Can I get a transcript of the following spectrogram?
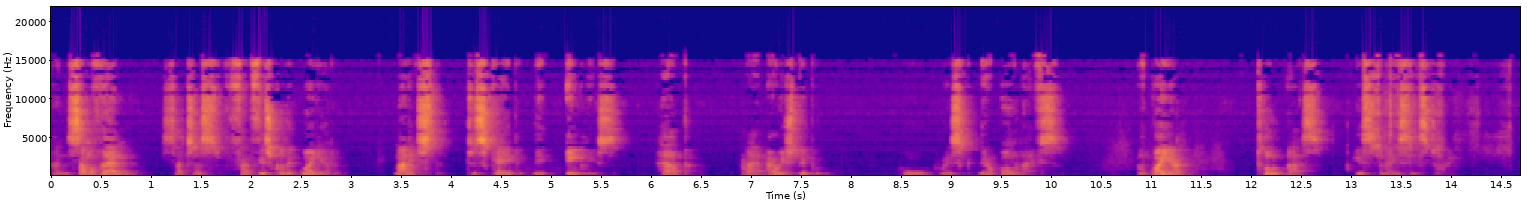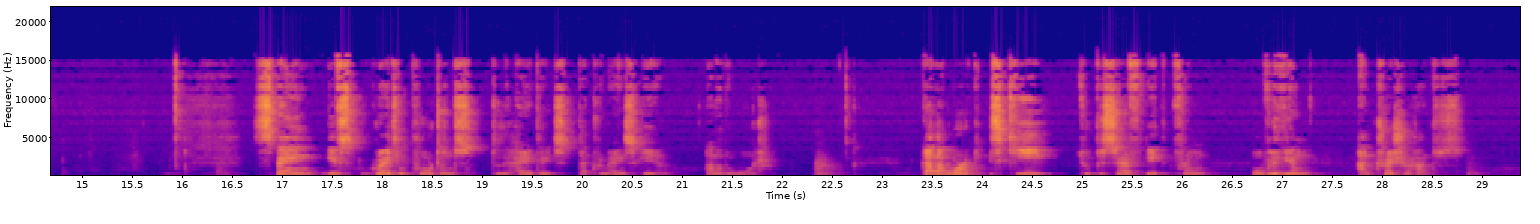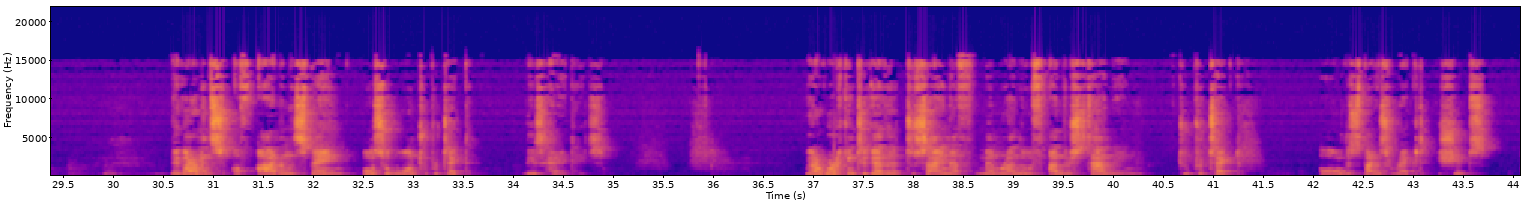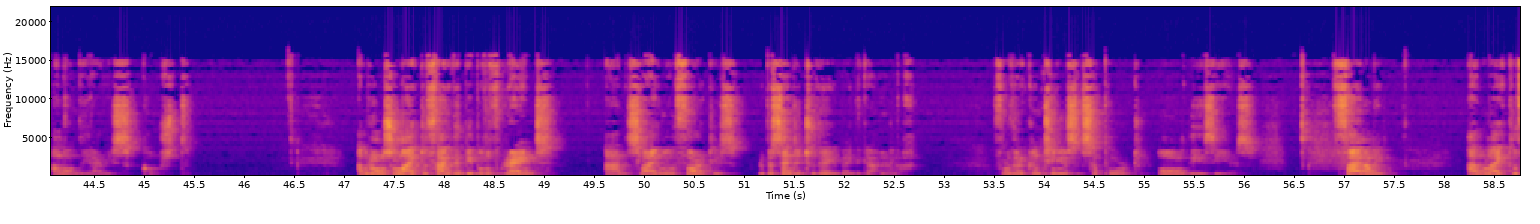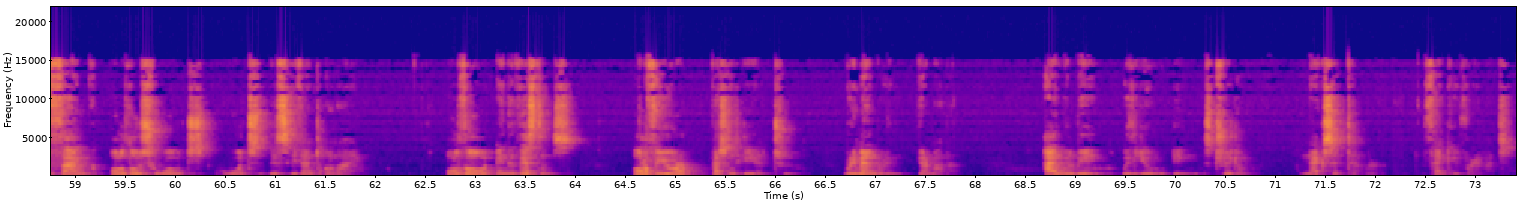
and some of them, such as Francisco de Cuellar, managed to escape the English, helped by Irish people who risked their own lives. Cuellar told us his amazing story. Spain gives great importance to the heritage that remains here under the water. GADA work is key to preserve it from oblivion and treasure hunters. The governments of Ireland and Spain also want to protect this heritage. We are working together to sign a memorandum of understanding to protect all the Spanish wrecked ships along the Irish coast. I would also like to thank the people of Grange and Sligo authorities represented today by the Cathaoirleach for their continuous support all these years. Finally, I would like to thank all those who watch, who watch this event online. Although in the distance, all of you are present here too, remembering your mother. I will be with you in Streedagh next September. Thank you very much.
